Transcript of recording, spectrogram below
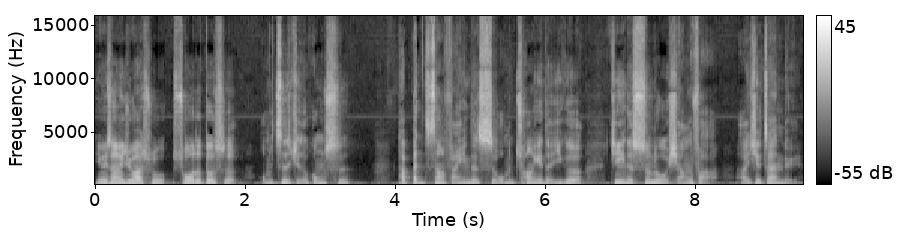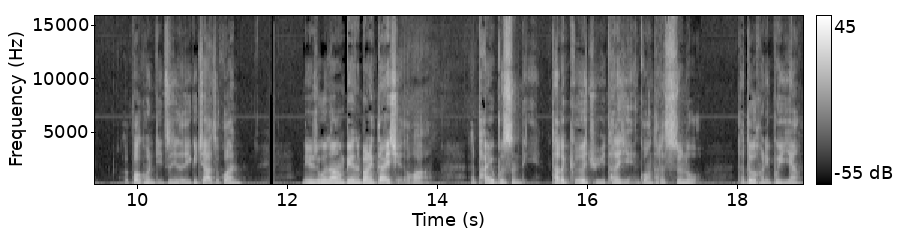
因为商业计划书说的都是我们自己的公司，它本质上反映的是我们创业的一个经营的思路、想法啊，一些战略。包括你自己的一个价值观，你如果让别人帮你代写的话，他又不是你，他的格局、他的眼光、他的思路，他都和你不一样，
